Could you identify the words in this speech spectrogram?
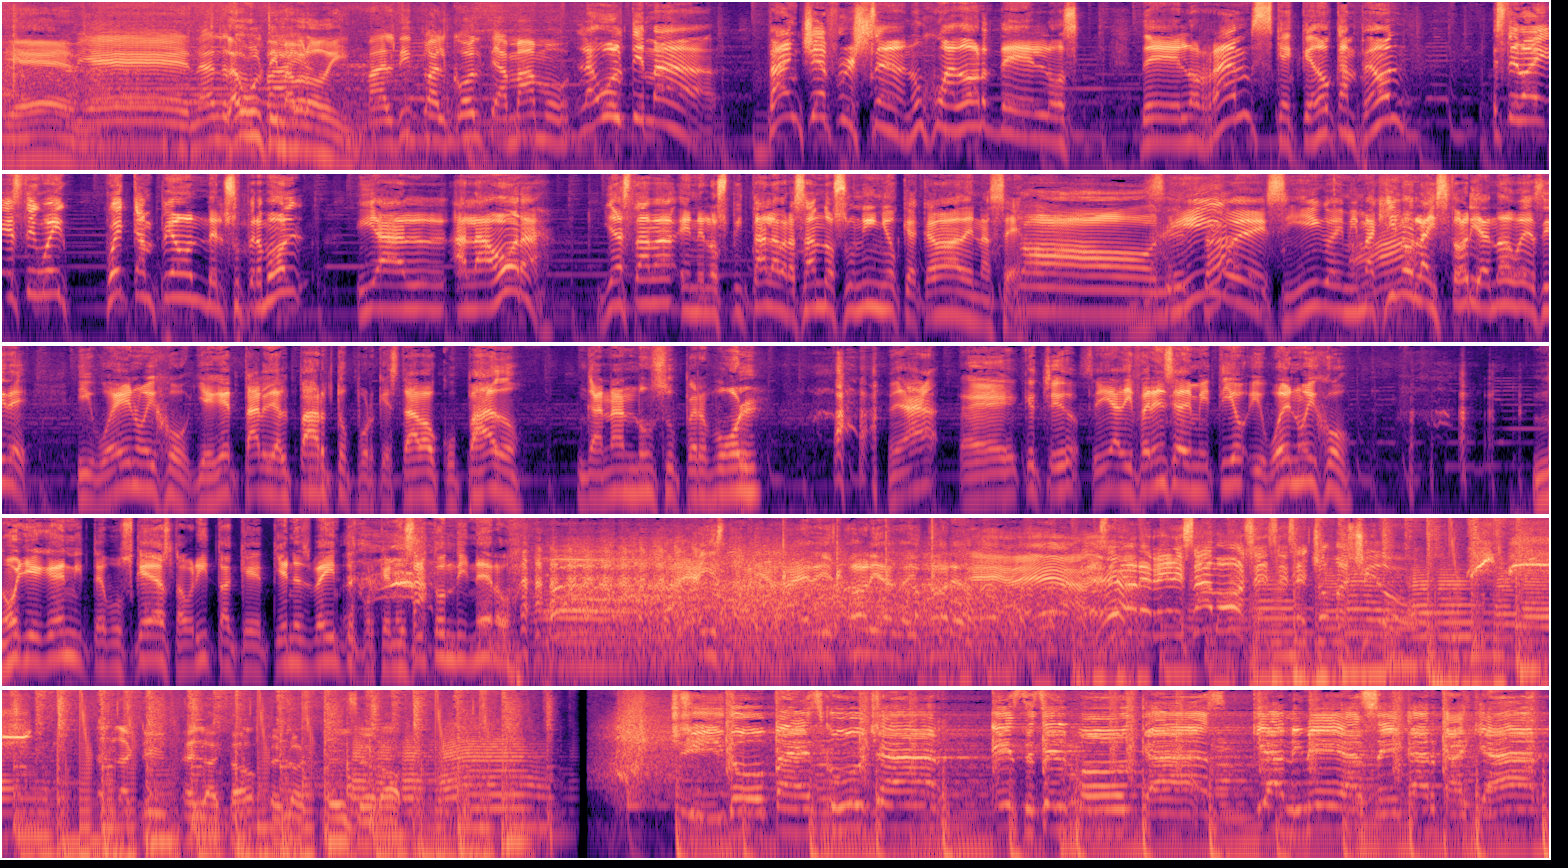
Bien. Bien, La última, fire. Brody. Maldito alcohol, te amamos. La última. Van Jefferson, un jugador de los, de los Rams que quedó campeón. Este güey este güey fue campeón del Super Bowl y al- a la hora ya estaba en el hospital abrazando a su niño que acababa de nacer. No, Sí, güey, sí, güey. Me imagino la historia, ¿no, güey? Así de. Y bueno, hijo, llegué tarde al parto porque estaba ocupado ganando un Super Bowl. ¿Verdad? Ey, qué chido. Sí, a diferencia de mi tío. Y bueno, hijo, no llegué ni te busqué hasta ahorita que tienes 20 porque necesito un dinero. Ay, hay historias, hay historias, hay historias. Señores, regresamos. Ese es el show más chido. Chido pa' escuchar. Este es el podcast que a mí me hace carcajear.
